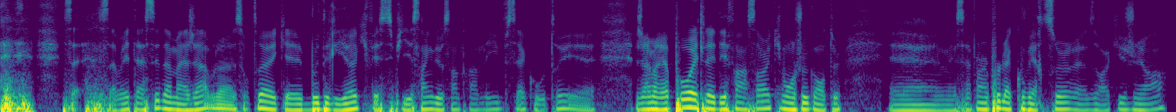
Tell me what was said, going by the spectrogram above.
ça, va être assez dommageable, surtout avec euh, Boudria qui fait 6 pieds 5, 230 livres, c'est à côté. Euh, j'aimerais pas être les défenseurs qui vont jouer contre eux. Euh, mais ça fait un peu la couverture du hockey junior.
